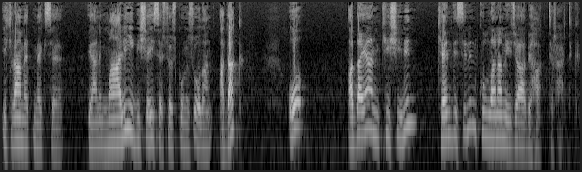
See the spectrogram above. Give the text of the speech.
ikram etmekse, yani mali bir şeyse söz konusu olan adak, o adayan kişinin kendisinin kullanamayacağı bir haktır artık.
